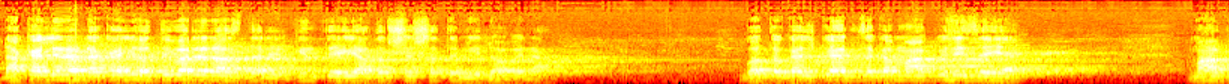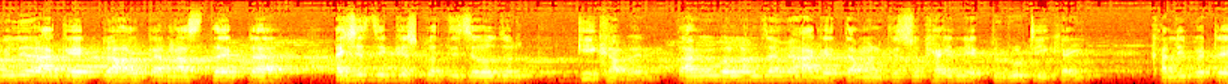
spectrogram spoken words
ডাকাইলেরা ডাকাইলে হতে পারে রাজধানীর কিন্তু এই আদর্শের সাথে মিল হবে না। গতকালকে এক জায়গা মাহফিলে যাইয়া, মাহফিলের আগে একটু হালকা নাস্তা একটা এসে জিজ্ঞেস করতেছে, হুজুর, কি খাবেন? তা আমি বললাম যে, আমি আগে তেমন কিছু খাইনি একটু রুটি খাই। খালি পেটে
